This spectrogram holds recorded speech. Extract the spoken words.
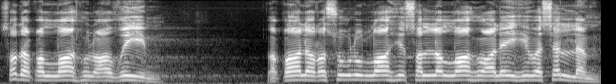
صدق الله العظيم. وقال رسول الله صلى الله عليه وسلم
